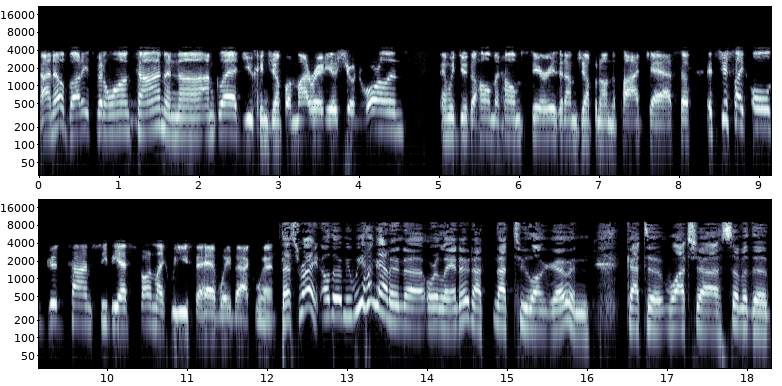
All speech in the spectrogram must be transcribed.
I know, buddy. It's been a long time, and uh, I'm glad you can jump on my radio show in New Orleans and we do the home and home series and I'm jumping on the podcast. So it's just like old good time CBS fun like we used to have way back when. That's right. Although, I mean, we hung out in uh, Orlando not, not too long ago and got to watch, uh, some of the,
